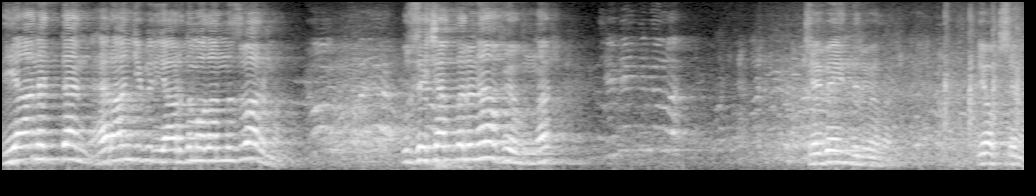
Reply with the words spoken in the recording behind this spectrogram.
Diyanetten herhangi bir yardım alanınız var mı? Bu zekatları ne yapıyor bunlar? Cebe indiriyorlar. Yok canım.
